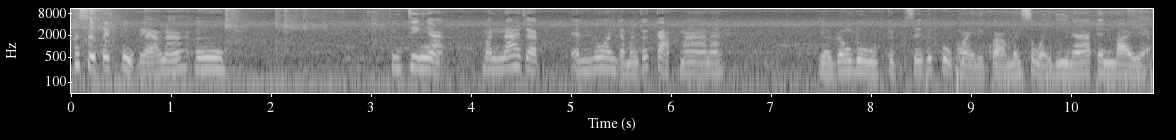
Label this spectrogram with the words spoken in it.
ก็ซื้อไปปลูกแล้วนะ เออ จริง ๆ อะ มันน่าจะ แอนนวลแต่มันก็กลับมานะ เดี๋ยวลองดูไปซื้อไปปลูกใหม่ดีกว่า มันสวยดีนะ เป็นใบอะ่ะ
